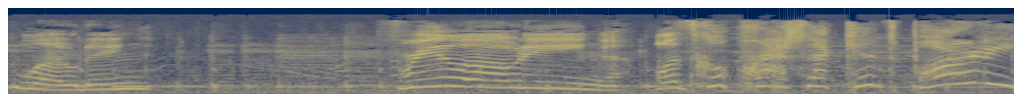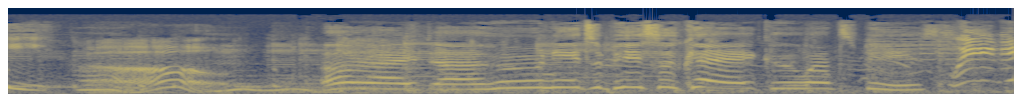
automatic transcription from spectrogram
Loading. Freeloading. Let's go crash that kid's party. Oh. All right, uh, who needs a piece of cake? Who wants a piece? We do.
